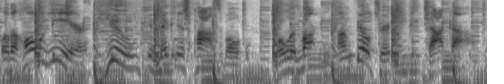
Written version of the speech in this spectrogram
for the whole year. You can make this possible. RolandMartinUnfiltered.com.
